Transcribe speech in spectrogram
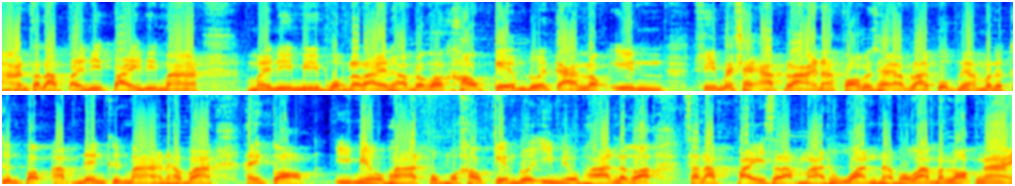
การสลับไปดีไปดีมา ไม่ได้มีผลอะไรนะครับ แล้วก็เข้าเกมด้วยการล็อกอิน ที่ไม่ใช้แอปไลน์นะพอไม่ใช้แอปไลน์ปุ๊บเนี่ยมันจะขึ้นป๊อปอัพเด้งขึ้นมานะครับว่าให้กรอกอีเมลพาสผมก็เข้าเกมด้วยอีเมลพาสแล้วก็สลับไปสลับมาทุกวันนะเพราะว่ามันล็อกง่าย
